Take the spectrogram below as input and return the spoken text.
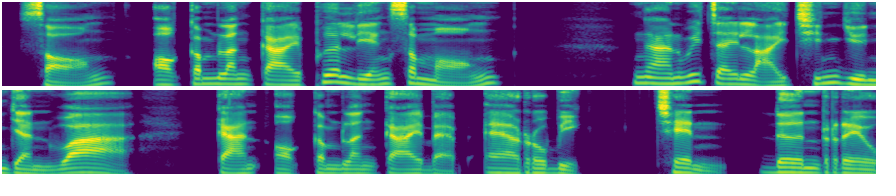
2. ออกกำลังกายเพื่อเลี้ยงสมอง งานวิจัยหลายชิ้นยืนยันว่า การออกกำลังกายแบบแอโรบิก เช่น เดินเร็ว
